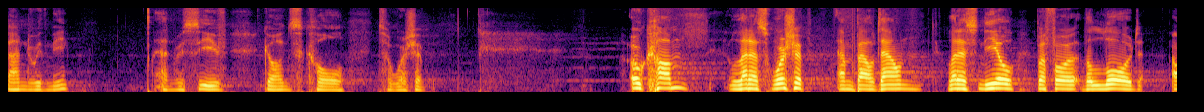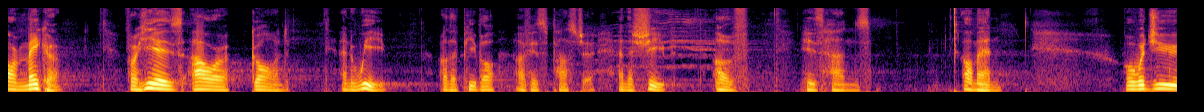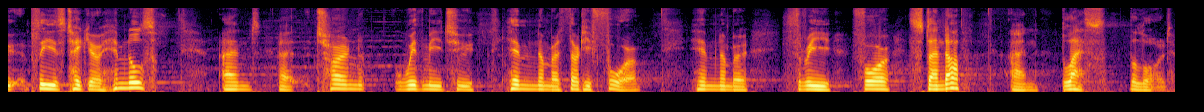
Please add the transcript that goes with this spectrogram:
stand with me and receive God's call to worship. O come, let us worship and bow down. Let us kneel before the Lord our Maker, for he is our God, and we are the people of his pasture and the sheep of his hands. Amen. Well, would you please take your hymnals and uh, turn with me to hymn number 34, hymn number 3 4. Stand up and bless the Lord.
